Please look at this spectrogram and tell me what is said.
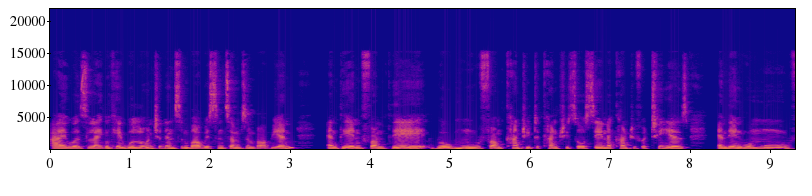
I was like, okay, we'll launch it in Zimbabwe since I'm Zimbabwean. And then from there, we'll move from country to country. So stay in a country for two years and then we'll move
